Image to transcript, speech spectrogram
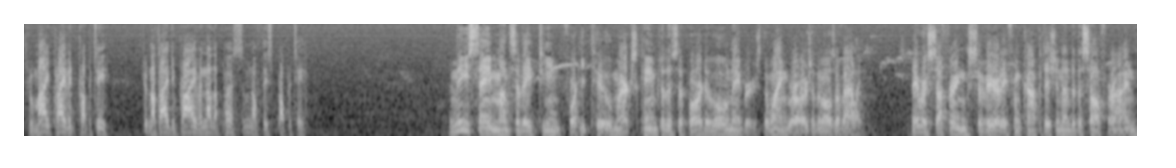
Through my private property, Do not I deprive another person of this property? In these same months of 1842, Marx came to the support of old neighbors, the wine growers of the Mosel Valley. They were suffering severely from competition under the Zollverein,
